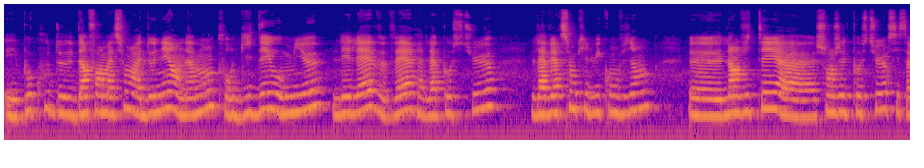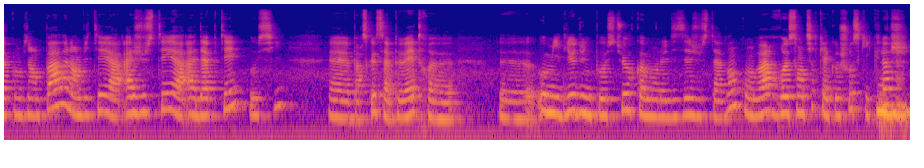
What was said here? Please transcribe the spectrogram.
et beaucoup d'informations à donner en amont pour guider au mieux l'élève vers la posture, la version qui lui convient, euh, l'inviter à changer de posture si ça convient pas, l'inviter à ajuster, à adapter aussi, euh, parce que ça peut être au milieu d'une posture, comme on le disait juste avant, qu'on va ressentir quelque chose qui cloche. Mhm.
